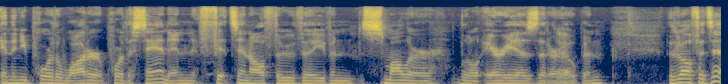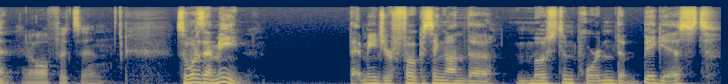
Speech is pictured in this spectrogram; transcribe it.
And then you pour the water or pour the sand in and it fits in all through the even smaller little areas that are Yep. open. That it all fits in. It all fits in. So what does that mean? That means you're focusing on the most important, the biggest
